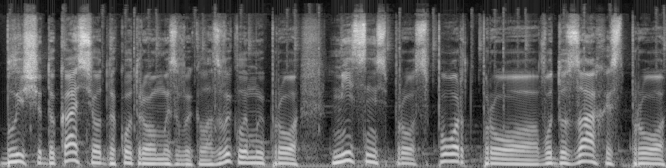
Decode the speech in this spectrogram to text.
ближче до Casio, до котрого ми звикли. Звикли ми про міцність, про спорт, про водозахист, про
